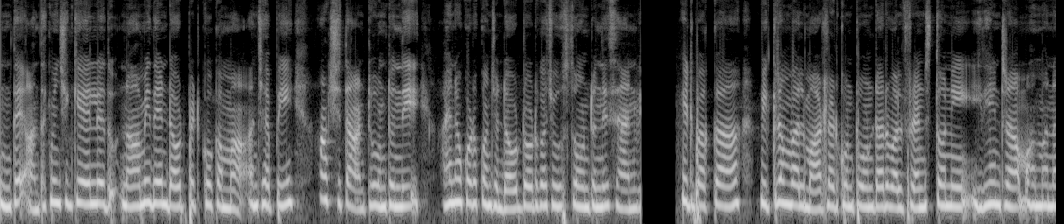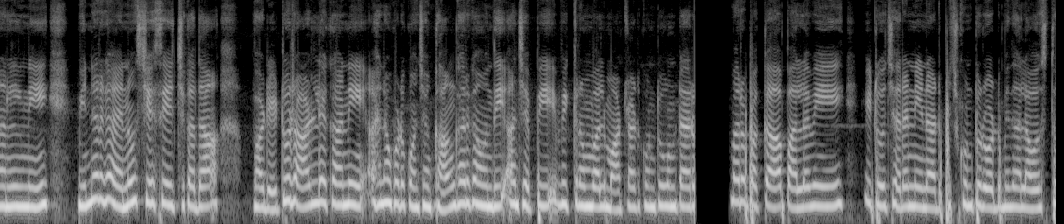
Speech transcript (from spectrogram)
అంతే అంతకుమించి ఇంకేం లేదు. నా మీద ఏం డౌట్ పెట్టుకోకమ్మా అని చెప్పి అక్షిత అంటూ ఉంటుంది. ఆయన కూడా కొంచెం డౌట్ డౌట్గా చూస్తూ ఉంటుంది శాన్వి. ఇటు పక్క విక్రమ్ వాళ్ళు మాట్లాడుకుంటూ ఉంటారు వాళ్ళ ఫ్రెండ్స్తోని ఇదేంట్రా మా మనల్ని విన్నర్గా అనౌన్స్ చేసేయచ్చు కదా. వాడు ఎటు రాడలే కానీ ఆయన కూడా కొంచెం కంగారుగా ఉంది అని చెప్పి విక్రమ్ వాళ్ళు మాట్లాడుకుంటూ ఉంటారు. మరోపక్క పల్లవి ఇటు చరణ్ని నడిపించుకుంటూ రోడ్డు మీద అలా వస్తూ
